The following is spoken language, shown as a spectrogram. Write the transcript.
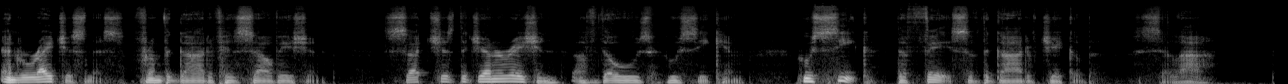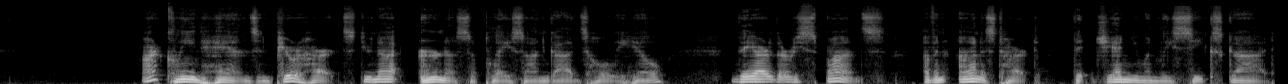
and righteousness from the God of his salvation. Such is the generation of those who seek him, who seek the face of the God of Jacob. Selah. Our clean hands and pure hearts do not earn us a place on God's holy hill. They are the response of an honest heart that genuinely seeks God.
